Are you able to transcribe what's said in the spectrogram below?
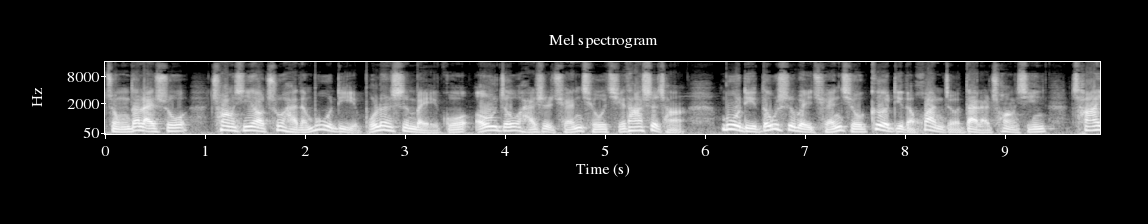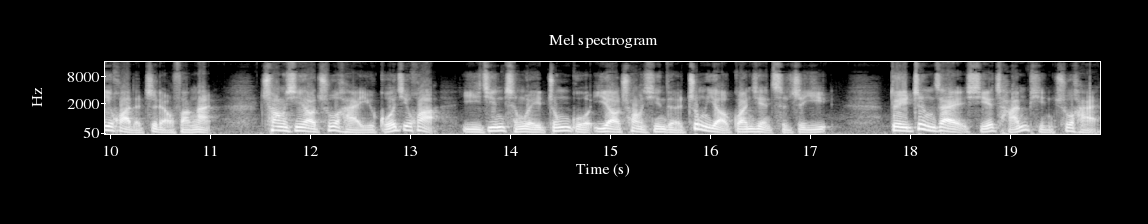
总的来说，创新药出海的目的，不论是美国、欧洲还是全球其他市场，目的都是为全球各地的患者带来创新、差异化的治疗方案。创新药出海与国际化已经成为中国医药创新的重要关键词之一。对正在携产品出海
